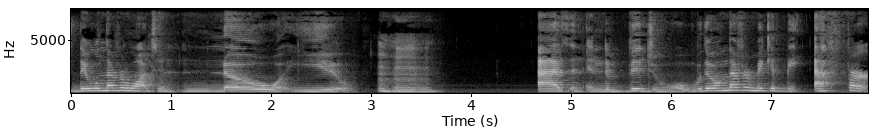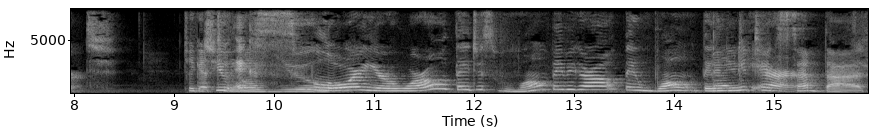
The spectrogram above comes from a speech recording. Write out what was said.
They will never want to know you Mm-hmm. as an individual. They'll never make it the effort to get to, to know you. explore your world. They just won't, baby girl. They won't. They And won't you need care. to accept that.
